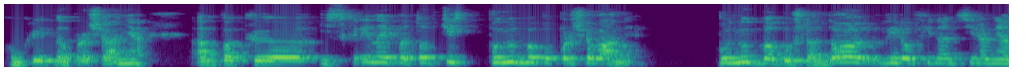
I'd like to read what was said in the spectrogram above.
konkretna vprašanja. Ampak uh, iskreno je pa to čist ponudbo popraševanja. Ponudba bo šla dol, virov financiranja,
